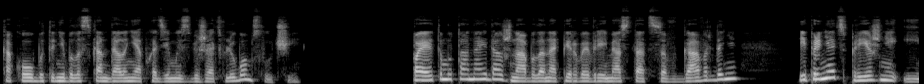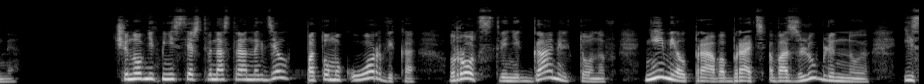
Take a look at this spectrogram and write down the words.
Какого бы то ни было скандала необходимо избежать в любом случае. Поэтому-то она и должна была на первое время остаться в Гавардене и принять прежнее имя. Чиновник Министерства иностранных дел, потомок Уорвика, родственник Гамильтонов, не имел права брать возлюбленную из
